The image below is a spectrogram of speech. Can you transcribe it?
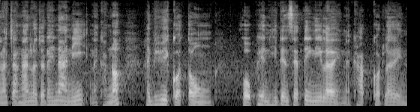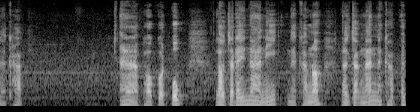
หลังจากนั้นเราจะได้หน้านี้นะครับเนาะให้พี่ๆกดตรง Open Hidden Setting นี้เลยนะครับ กดเลยนะครับอ่าพอกดปุ๊บเราจะได้หน้านี้นะครับเนาะหลังจากนั้นนะครับให้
